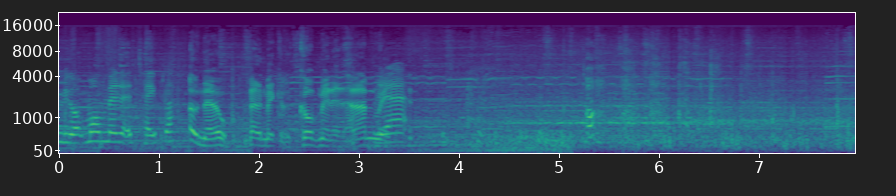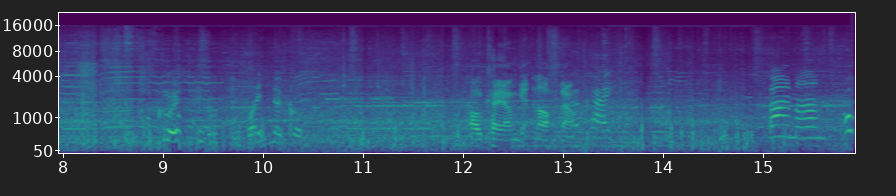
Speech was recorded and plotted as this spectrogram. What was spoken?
We got one minute of tape left. Oh no, better make it a good minute then, hadn't we? Yeah. Grip. White knuckle. Okay, I'm getting off now. Okay. Bye, Mum. Oh,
